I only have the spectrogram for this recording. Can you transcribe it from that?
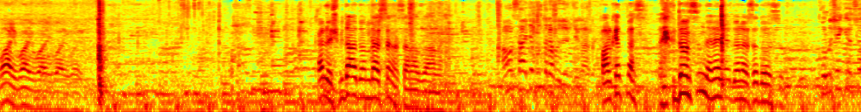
Vay vay vay vay vay. Kardeş bir daha döndersene sana zahmet. Ama sadece bu tarafa dönecek abi. Fark etmez. Dönsün de nereye dönerse dönsün. Kolu çekiyorsun.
